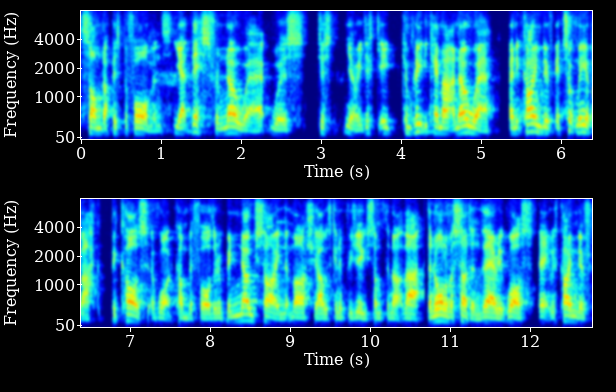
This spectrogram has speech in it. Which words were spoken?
summed up his performance. Yet this from nowhere was just, you know, it just it completely came out of nowhere. And it kind of it took me aback because of what had come before. There had been no sign that Martial was going to produce something like that. Then all of a sudden, there it was. It was kind of,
